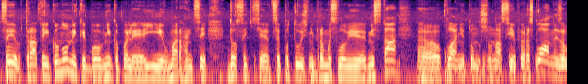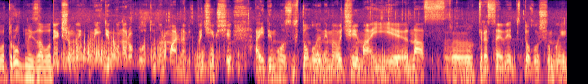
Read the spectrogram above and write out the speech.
це втрати економіки, бо в Нікополі і в Марганці досить це потужні промислові міста у плані тому, що у нас є феросплавний завод, трубний завод. Якщо ми не йдемо на роботу нормально відпочивши, а йдемо з втомленими очима, і нас е, трясе від того, що ми.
